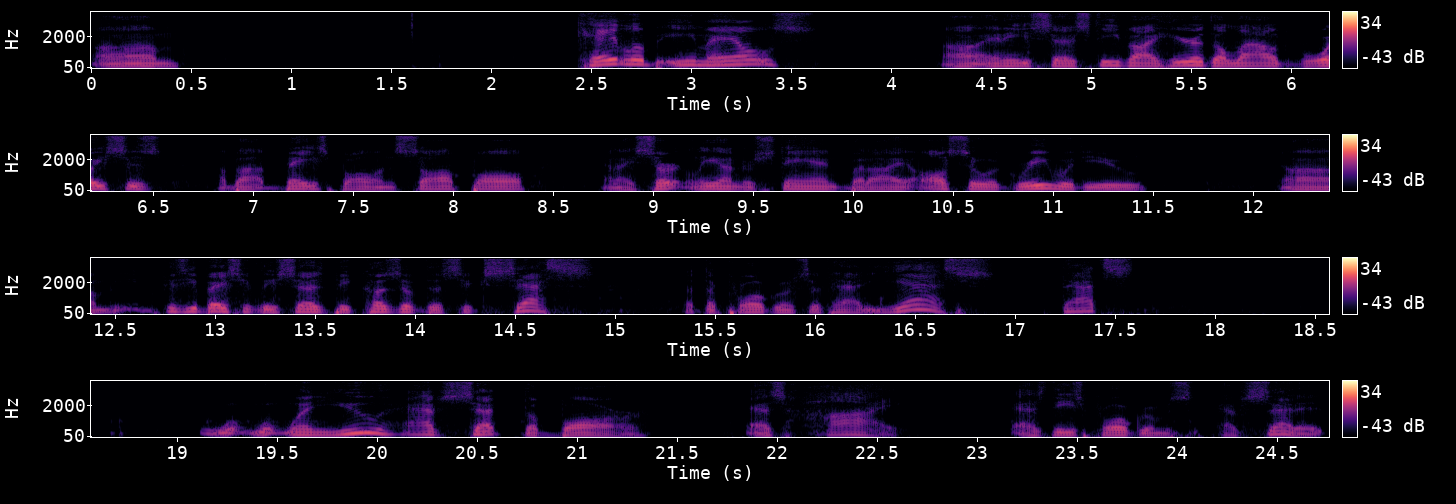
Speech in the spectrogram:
Um, Caleb emails, uh, and he says, Steve, I hear the loud voices about baseball and softball, and I certainly understand, but I also agree with you um, because he basically says because of the success that the programs have had. Yes, that's w- when you have set the bar as high as these programs have set it,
